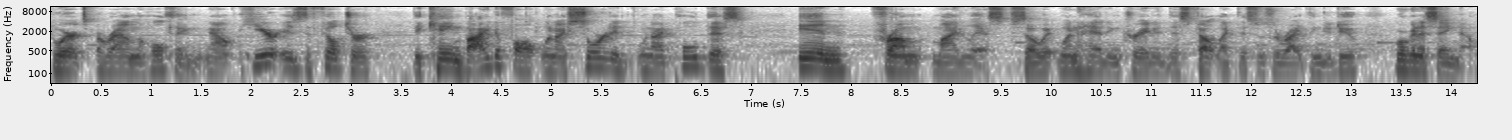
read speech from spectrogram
to where it's around the whole thing. Now, here is the filter that came by default when I sorted, when I pulled this in from my list. So it went ahead and created this, felt like this was the right thing to do. We're going to say no.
